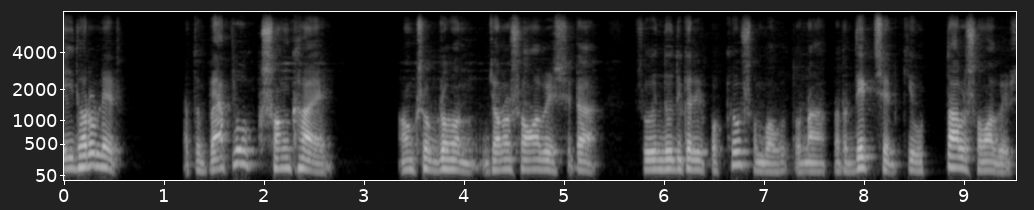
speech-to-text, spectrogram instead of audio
এই ধরনের এত ব্যাপক সংখ্যায় অংশগ্রহণ, জনসমাবেশ সেটা শুভেন্দু অধিকারীর পক্ষেও সম্ভব হতো না। আপনারা দেখছেন কি উত্তাল সমাবেশ।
